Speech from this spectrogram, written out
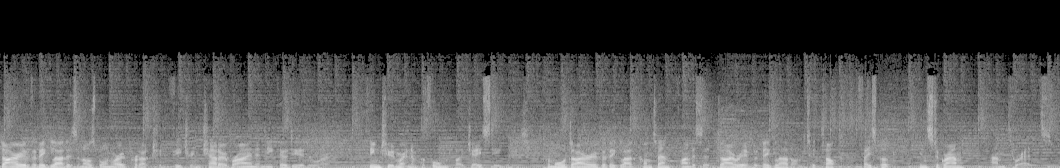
Diary of the Big Lad is an Osborne Road production featuring Chade O'Brien and Nico Diodoro. Theme tune written and performed by Jay Stevens. For more Diary of a Big Lad content, find us at Diary of a Big Lad on TikTok, Facebook, Instagram, and Threads.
